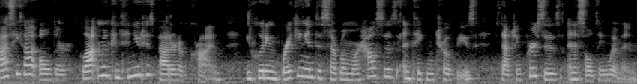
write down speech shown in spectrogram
As he got older, Glatman continued his pattern of crime, including breaking into several more houses and taking trophies, snatching purses, and assaulting women.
